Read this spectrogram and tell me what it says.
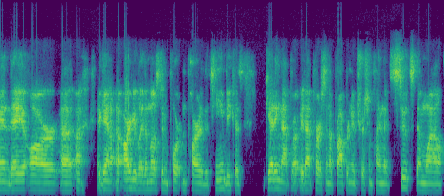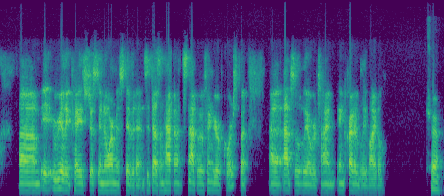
And they are uh, uh again, arguably the most important part of the team because getting that that person a proper nutrition plan that suits them well um, it really pays just enormous dividends. It doesn't happen at the snap of a finger, of course, but uh, absolutely over time, incredibly vital. Sure.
